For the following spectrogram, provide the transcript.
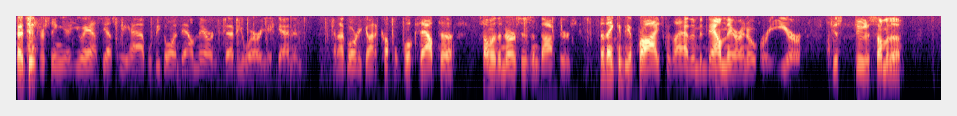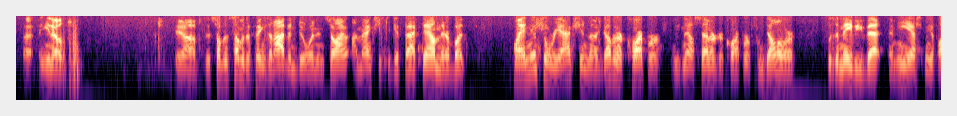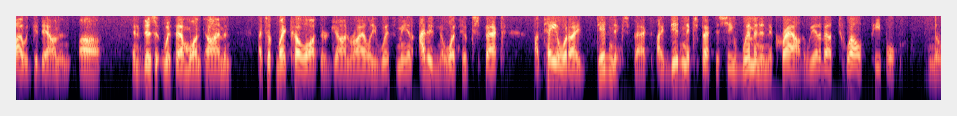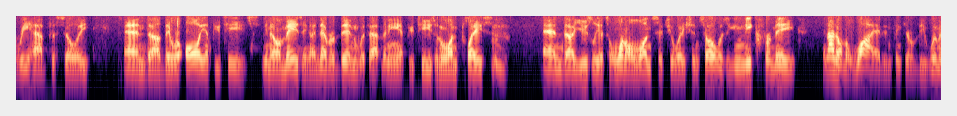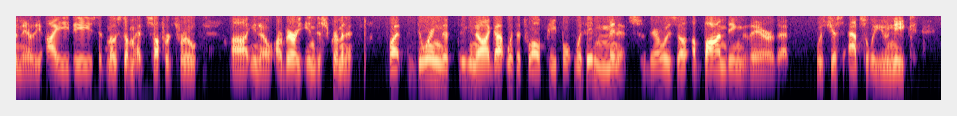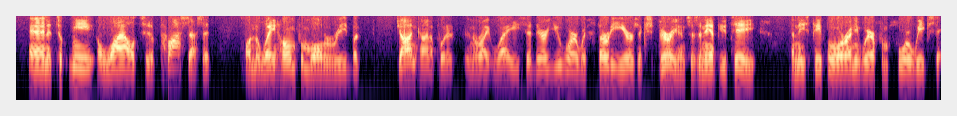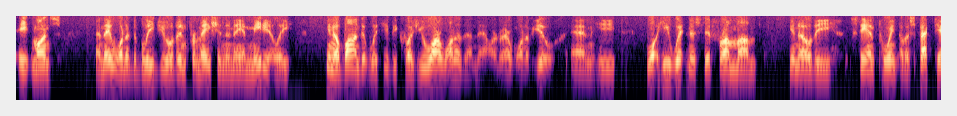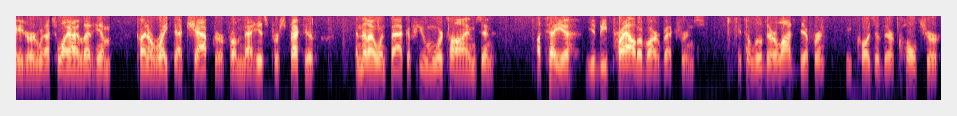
It's interesting you, you asked. Yes, we have. We'll be going down there in February again, and and I've already got a couple books out to some of the nurses and doctors so they can be apprised because I haven't been down there in over a year just due to some of the uh, you know uh, some of some of the things that I've been doing, and so I, I'm anxious to get back down there. But my initial reaction, uh, Governor Carper, who's now Senator Carper from Delaware, was a Navy vet, and he asked me if I would get down and uh, and visit with them one time, and I took my co-author John Riley with me, and I didn't know what to expect. I'll tell you what I didn't expect. I didn't expect to see women in the crowd. We had about 12 people in the rehab facility, and uh, they were all amputees. You know, amazing. I'd never been with that many amputees in one place, and uh, usually it's a one-on-one situation. So it was unique for me, and I don't know why I didn't think there would be women there. The IEDs that most of them had suffered through, uh, you know, are very indiscriminate. But during the, you know, I got with the 12 people. Within minutes, there was a, a bonding there that was just absolutely unique, and it took me a while to process it on the way home from Walter Reed. But John kind of put it in the right way. He said, "There you were with 30 years experience as an amputee, and these people were anywhere from four weeks to eight months, and they wanted to bleed you of information, and they immediately." you know, bond it with you because you are one of them now, or they're one of you. And he, what he witnessed it from, um, you know, the standpoint of a spectator, and that's why I let him kind of write that chapter from that his perspective. And then I went back a few more times, and I'll tell you, you'd be proud of our veterans. It's a little, they're a lot different because of their culture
